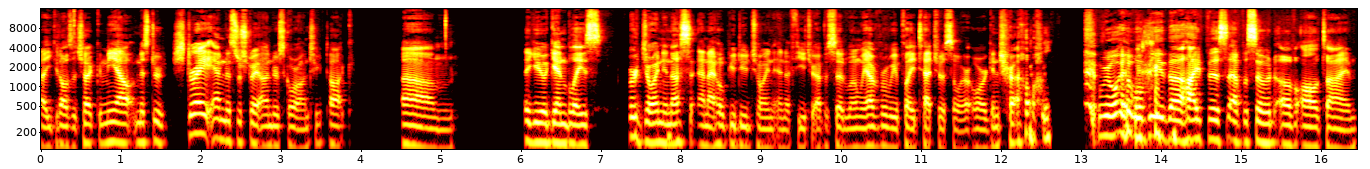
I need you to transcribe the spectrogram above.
Uh, you could also check me out, Mr. Stray and Mr. Stray underscore on TikTok. Um, thank you again, Blaze, for joining us, and I hope you do join in a future episode whenever we play Tetris or Oregon Trail. we will, it will be the hypest episode of all time.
